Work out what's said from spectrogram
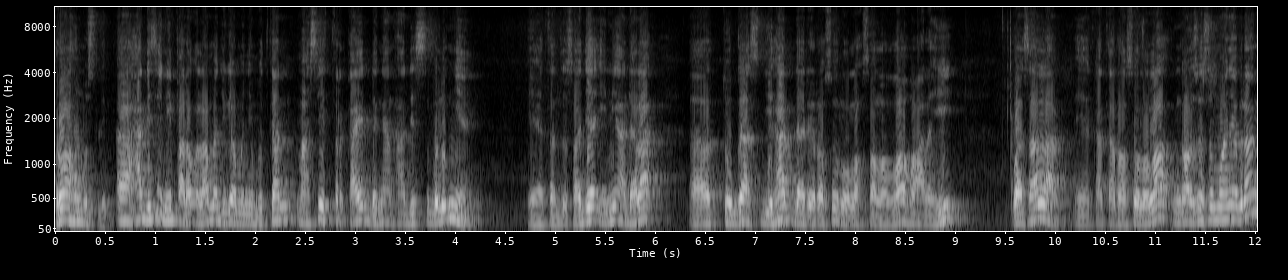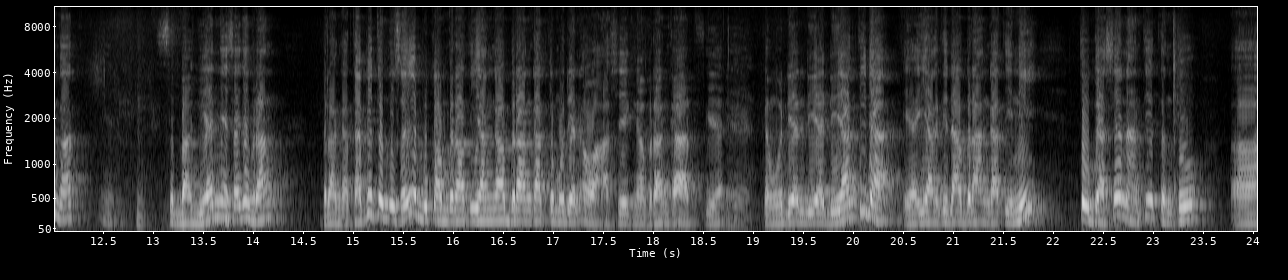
Roh Muslim. Eh, hadis ini para ulama juga menyebutkan masih terkait dengan hadis sebelumnya. Ya, tentu saja ini adalah uh, tugas jihad dari Rasulullah Sallallahu Alaihi wasallam. Ya, kata Rasulullah, nggak usah semuanya berangkat. Ya. Sebagiannya saja berang, berangkat. Tapi tentu saja bukan berarti yang nggak berangkat kemudian oh asik nggak berangkat. Ya. Yeah. Kemudian dia diam tidak. Ya, yang tidak berangkat ini tugasnya nanti tentu uh,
